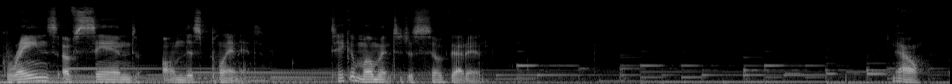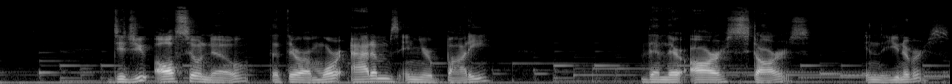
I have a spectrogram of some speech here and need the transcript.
grains of sand on this planet. Take a moment to just soak that in. Now, did you also know that there are more atoms in your body than there are stars in the universe?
